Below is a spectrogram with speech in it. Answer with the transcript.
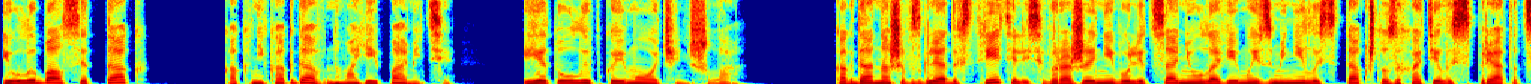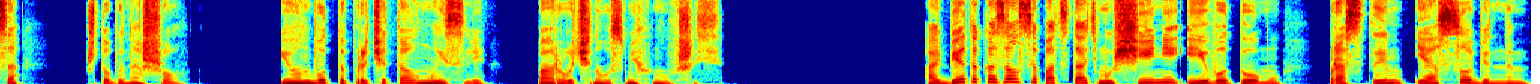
и улыбался так, как никогда на моей памяти. И эта улыбка ему очень шла. Когда наши взгляды встретились, выражение его лица неуловимо изменилось так, что захотелось спрятаться, чтобы нашел. И он будто прочитал мысли, порочно усмехнувшись. Обед оказался под стать мужчине и его дому, простым и особенным.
